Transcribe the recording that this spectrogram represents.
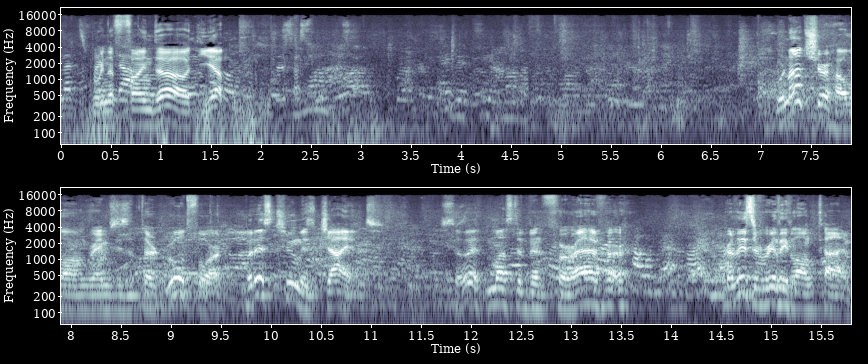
Let's We're gonna find out. Yep. We're not sure how long Ramses III ruled for, but his tomb is giant. So it must have been forever. or at least a really long time.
